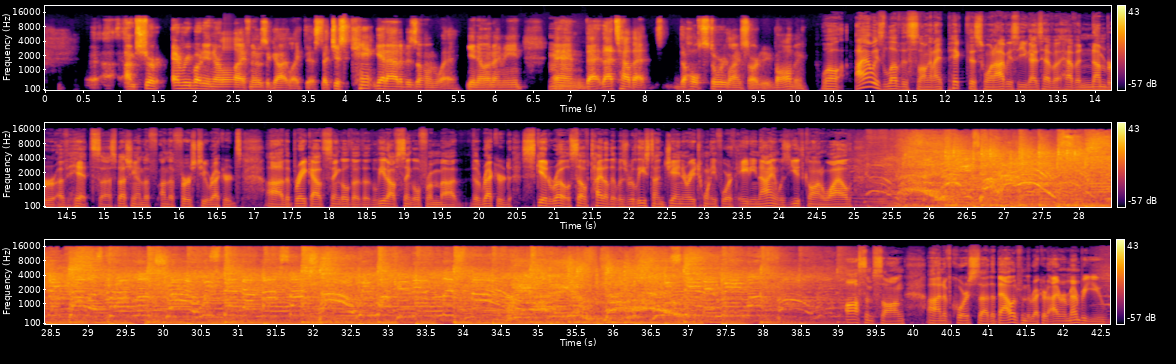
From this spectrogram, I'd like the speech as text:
i'm sure everybody in their life knows a guy like this that just can't get out of his own way you know what i mean mm-hmm. and that that's how that the whole storyline started evolving well, I always love this song, and I picked this one. Obviously, you guys have a have a number of hits, uh, especially on the on the first two records. Uh, the breakout single, the the leadoff single from uh, the record Skid Row, self titled, that was released on January twenty fourth, eighty nine, was "Youth Gone Wild." Awesome song. Uh, and of course, uh, the ballad from the record, I Remember You.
